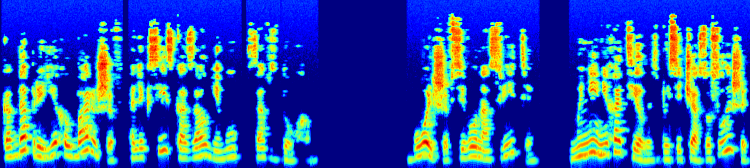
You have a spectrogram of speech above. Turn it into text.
Когда приехал Барышев, Алексей сказал ему со вздохом. Больше всего на свете мне не хотелось бы сейчас услышать,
